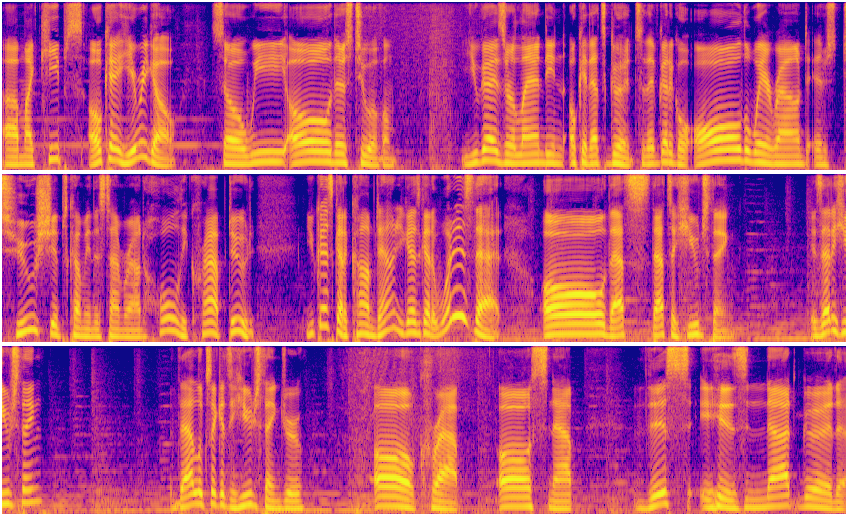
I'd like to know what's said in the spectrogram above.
Uh, my keeps, okay, here we go. So we, oh, there's two of them. You guys are landing, okay, that's good. So they've got to go all the way around. There's two ships coming this time around. Holy crap, dude. You guys got to calm down. You guys got to, what is that? Oh, that's, that's a huge thing. Is that a huge thing? That looks like it's a huge thing, Drew. Oh, crap. Oh, snap. This is not good.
